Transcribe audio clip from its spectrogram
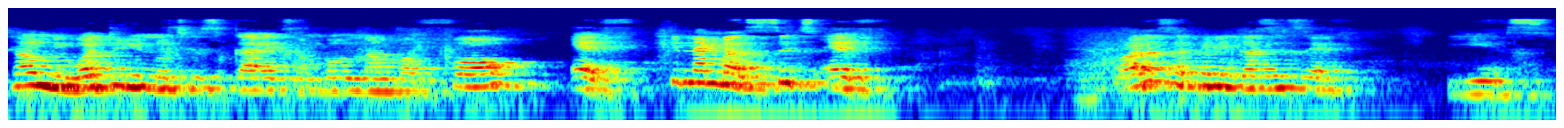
Tell me, what do you notice, guys? Example number 4F. Key number 6F. What is happening in 6F? Yes.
